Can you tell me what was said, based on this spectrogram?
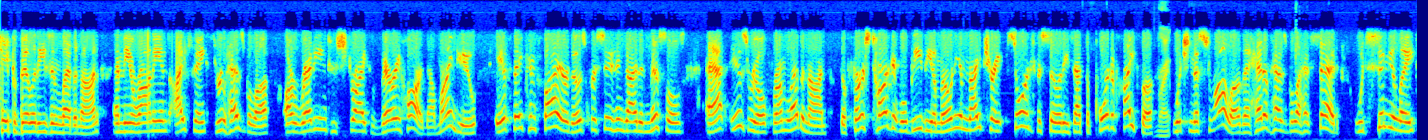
capabilities in Lebanon, and the Iranians, I think, through Hezbollah, are readying to strike very hard. Now, mind you, if they can fire those precision guided missiles at Israel from Lebanon, the first target will be the ammonium nitrate storage facilities at the port of Haifa, right. which Nasrallah, the head of Hezbollah, has said would simulate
